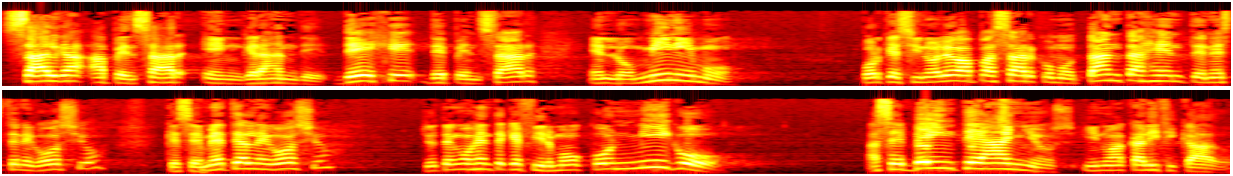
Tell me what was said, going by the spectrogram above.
Salga a pensar en grande. Deje de pensar en lo mínimo. Porque si no le va a pasar como tanta gente en este negocio, que se mete al negocio. Yo tengo gente que firmó conmigo hace 20 años y no ha calificado.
